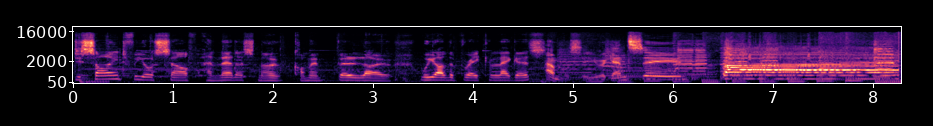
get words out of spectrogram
Decide for yourself and let us know. Comment below. We are the Break Leggers. And we'll see you again soon. Bye.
